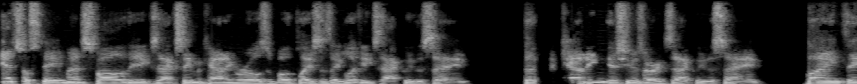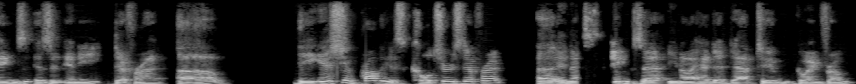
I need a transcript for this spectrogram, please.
Financial statements follow the exact same accounting rules in both places. They look exactly the same. The accounting issues are exactly the same. Buying things isn't any different. Uh, the issue probably is culture is different. Uh, and that's things that, you know, I had to adapt to going from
